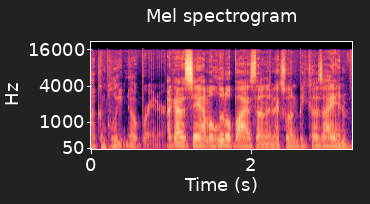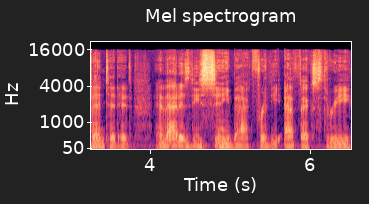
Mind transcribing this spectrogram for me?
a complete no-brainer. I gotta say I'm a little biased on the next one because I invented it, and that is the Cineback for the FX3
